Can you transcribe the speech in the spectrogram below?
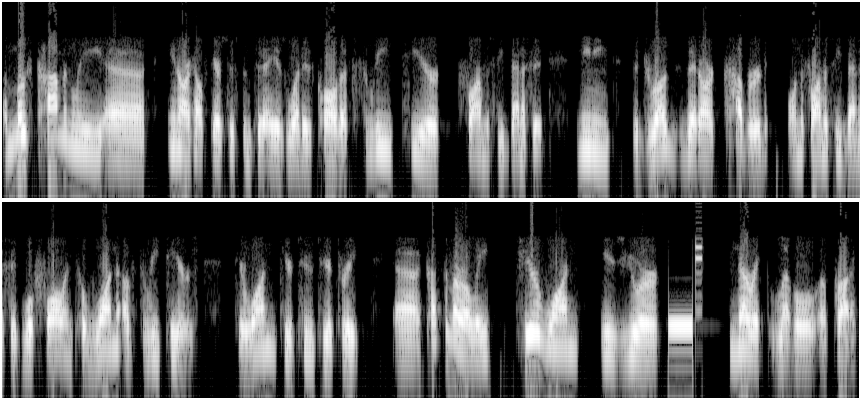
Uh, most commonly uh, in our healthcare system today is what is called a three-tier pharmacy benefit, meaning the drugs that are covered on the pharmacy benefit will fall into one of three tiers: tier one, tier two, tier three. Uh, customarily, tier one is your generic level of product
